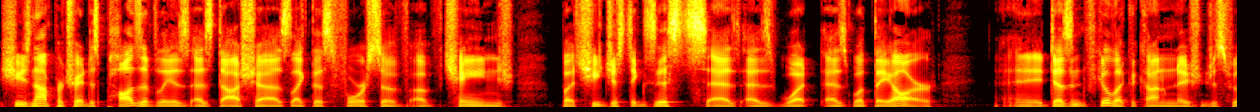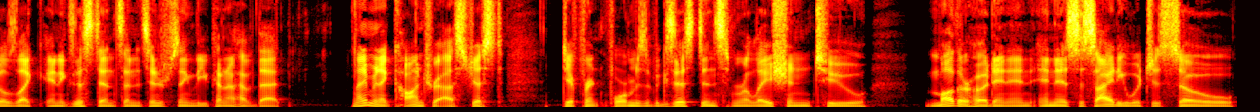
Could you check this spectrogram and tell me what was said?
she's not portrayed as positively as, as Dasha as like this force of, of change, but she just exists as as what as what they are. And it doesn't feel like a condemnation; just feels like an existence. And it's interesting that you kind of have that not even a contrast, just different forms of existence in relation to motherhood in in, in a society which is so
